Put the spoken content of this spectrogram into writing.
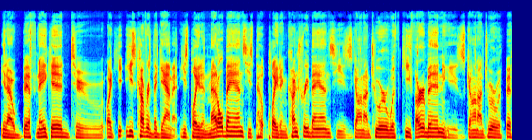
you know Bif Naked to like he, he's covered the gamut. He's played in metal bands, he's p- played in country bands, he's gone on tour with Keith Urban, he's gone on tour with Bif.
